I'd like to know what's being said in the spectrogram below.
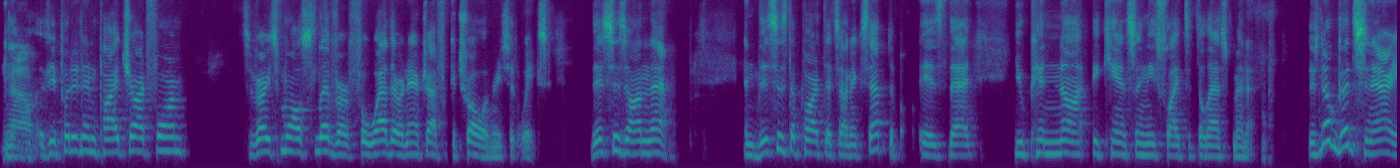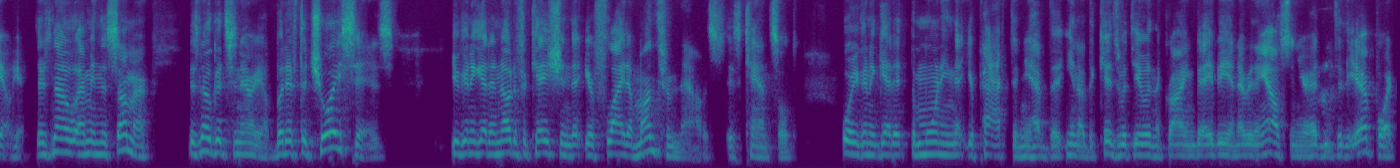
No. no. If you put it in pie chart form, it's a very small sliver for weather and air traffic control in recent weeks. This is on them. And this is the part that's unacceptable is that you cannot be canceling these flights at the last minute. There's no good scenario here. There's no, I mean, the summer, there's no good scenario. But if the choice is you're going to get a notification that your flight a month from now is, is canceled, or you're going to get it the morning that you're packed and you have the you know the kids with you and the crying baby and everything else and you're heading to the airport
